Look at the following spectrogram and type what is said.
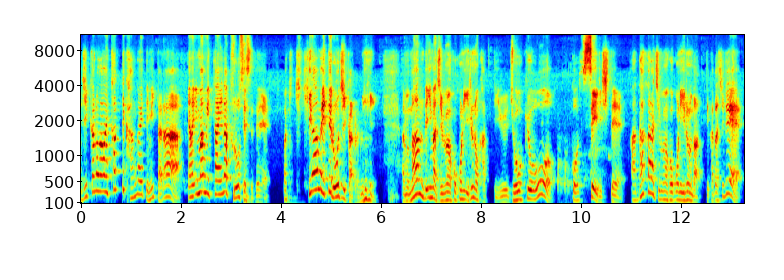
で実家の側に立って考えてみたら今みたいなプロセスで、まあ、き極めてロジカルにあのなんで今自分はここにいるのかっていう状況をこう整理してあだから自分はここにいるのだっていう形で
